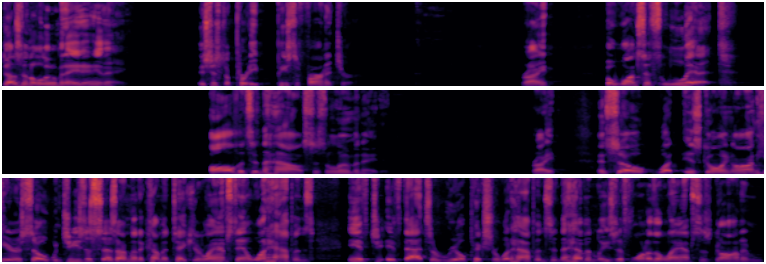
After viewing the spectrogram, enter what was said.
doesn't illuminate anything, it's just a pretty piece of furniture. Right? But once it's lit, All that's in the house is illuminated. Right? And so, what is going on here so when Jesus says, I'm going to come and take your lampstand, what happens if, if that's a real picture? What happens in the heavenlies if one of the lamps is gone and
